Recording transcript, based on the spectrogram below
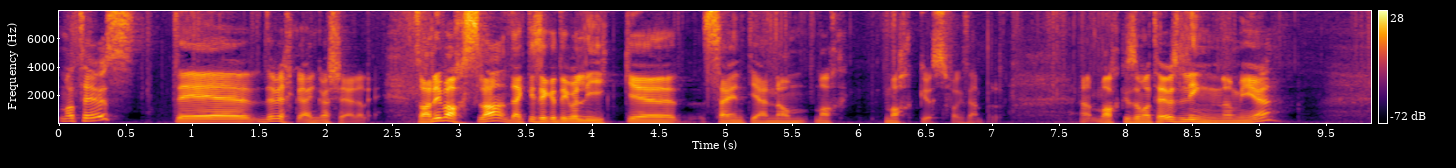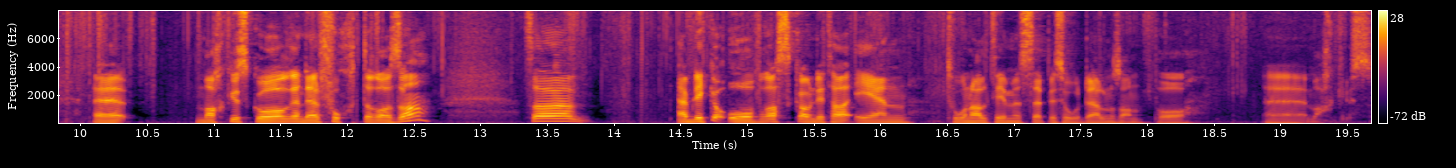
Matteus det, det, virker å engasjere dem. Så har de varsla. Det er ikke sikkert de går like seint gjennom Mar Markus, f.eks. Ja, Markus og Matteus ligner mye. Eh, Markus går en del fortere også. Så jeg blir ikke overraska om de tar én to og en halv times episode eller noe sånt på eh, Markus.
